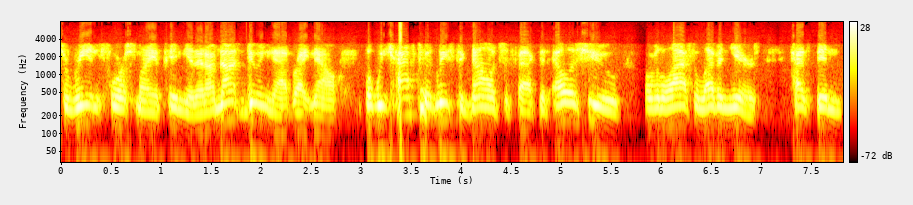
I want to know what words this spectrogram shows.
to reinforce my opinion, and I'm not doing that right now. But we have to at least acknowledge the fact that LSU over the last 11 years has been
